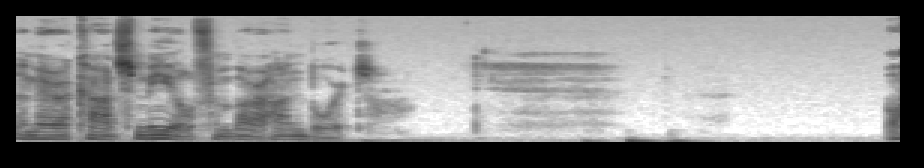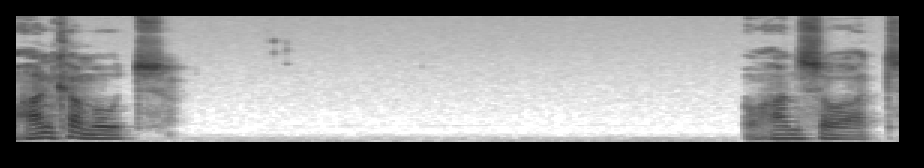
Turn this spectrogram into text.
amerikansk mil från bara handbort. Och han kom ut och han sa att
